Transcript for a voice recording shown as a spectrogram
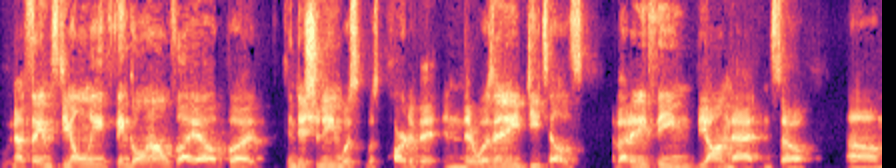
not saying it's the only thing going on with La'el, but conditioning was was part of it, and there wasn't any details about anything beyond that. And so um,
